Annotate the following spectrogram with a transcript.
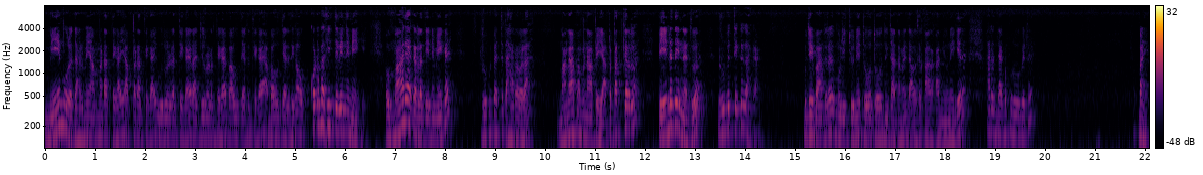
මේ මූල ධර්මයේ අම්මටත් එකයි අප්පටත් එකයි ගුරුවරටත් එකයි රජුරටත් එකයි බෞද්ධයටත් එකයි අබෞද්ධයටත් එකයි ඔක්කොටම සිද්ධ වෙන්නේ මේකේ. ඔව් මායя කරලා තියෙන්නේ මේක රූප පැත්තට හරවලා මනාපමනාපේ යටපත් කරලා පේන්න දෙන්නේ නැතුව රූපෙත් එක්ක ගහගන්න. උදේ පාන්දර මුලිච්චුනේ තෝ තෝ නිසා තමයි දවස කාල කන්නේ උනේ කියලා අර දැකපු රූපෙට බණින්.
